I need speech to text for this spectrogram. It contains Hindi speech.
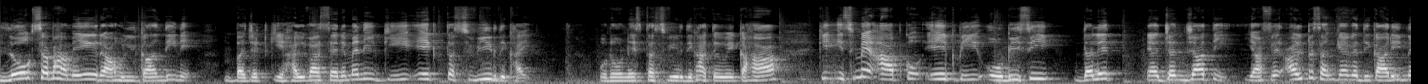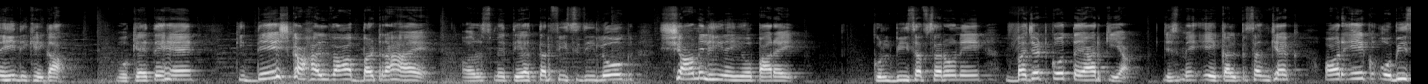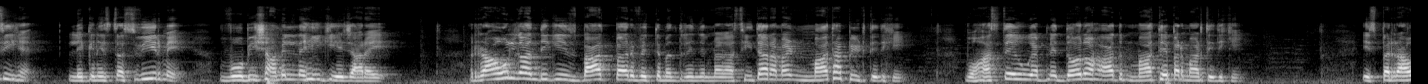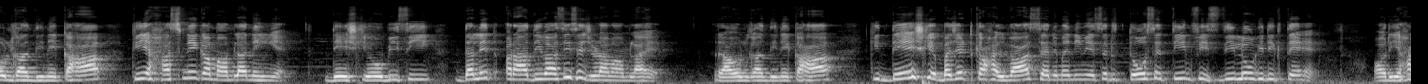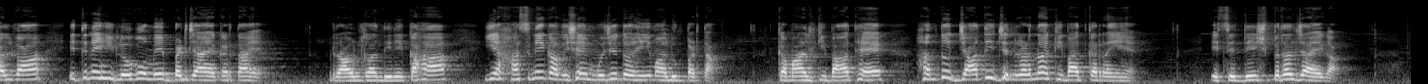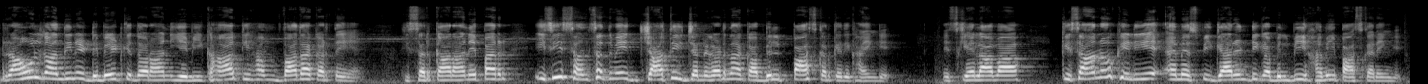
लोकसभा में राहुल गांधी ने बजट की हलवा सेरेमनी की एक तस्वीर दिखाई। उन्होंने इस तस्वीर दिखाते हुए कहा कि इसमें आपको एक भी ओबीसी दलित या जनजाति या फिर अल्पसंख्यक अधिकारी नहीं दिखेगा। वो कहते हैं कि देश का हलवा बट रहा है और उसमें तिहत्तर फ़ीसदी लोग शामिल ही नहीं हो पा रहे। कुल बीस अफसरों ने बजट को तैयार किया, जिसमें एक अल्पसंख्यक और एक ओबीसी हैं। लेकिन इस तस्वीर में वो भी शामिल नहीं किए जा रहे। राहुल गांधी की इस बात पर वित्त मंत्री निर्मला सीतारमण माथा पीटती दिखी। वो हँसते हुए अपने दोनों हाथ माथे पर मारती दिखी। इस पर राहुल गांधी ने कहा कि यह हंसने का मामला नहीं है। देश के ओबीसी दलित और आदिवासी से जुड़ा मामला है। राहुल गांधी ने कहा कि देश के बजट का हलवा सेरेमनी में सिर्फ़ दो से तीन फ़ीसदी लोग ही दिखते हैं। और यह हलवा इतने ही लोगों में बढ़ जाया करता है। राहुल गांधी ने कहा यह हंसने का विषय मुझे तो नहीं मालूम पड़ता। कमाल की बात है, हम तो जाति जनगणना की बात कर रहे हैं। इससे देश बदल जाएगा। राहुल गांधी ने डिबेट के दौरान ये भी कहा कि हम वादा करते हैं कि सरकार आने पर इसी संसद में जाति जनगणना का बिल पास करके दिखाएँगे। इसके अलावा किसानों के लिए एमएसपी गारंटी का बिल भी हम ही पास करेंगे।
